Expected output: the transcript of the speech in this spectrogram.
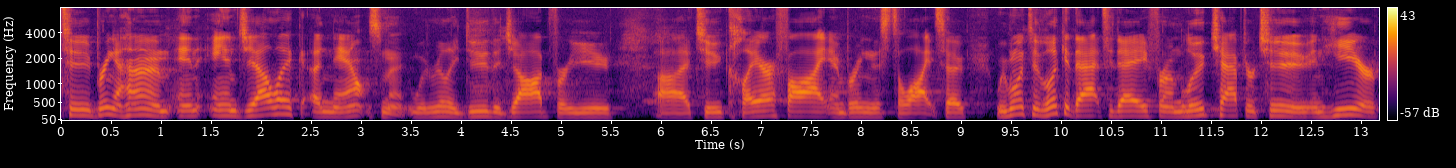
to bring it home, an angelic announcement would really do the job for you uh, to clarify and bring this to light. So we want to look at that today from Luke chapter 2 and hear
